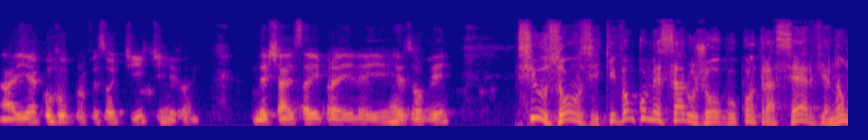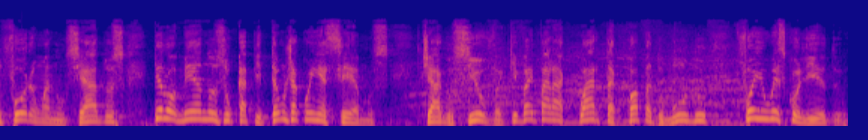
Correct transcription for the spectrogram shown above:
aí é com o professor Tite, deixar isso aí para ele aí resolver. Se os 11 que vão começar o jogo contra a Sérvia não foram anunciados, pelo menos o capitão já conhecemos. Thiago Silva, que vai para a quarta Copa do Mundo, foi o escolhido.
